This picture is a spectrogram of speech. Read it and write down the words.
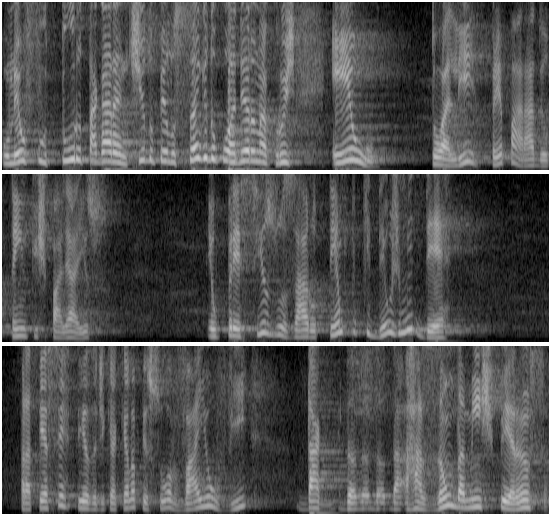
o meu futuro está garantido pelo sangue do Cordeiro na cruz. Eu Estou ali preparado, eu tenho que espalhar isso. Eu preciso usar o tempo que Deus me der para ter a certeza de que aquela pessoa vai ouvir da, da, da, da razão da minha esperança.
